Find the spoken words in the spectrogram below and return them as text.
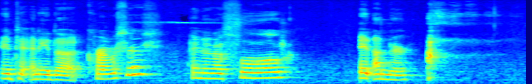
into any of the crevices and then I fold it under.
